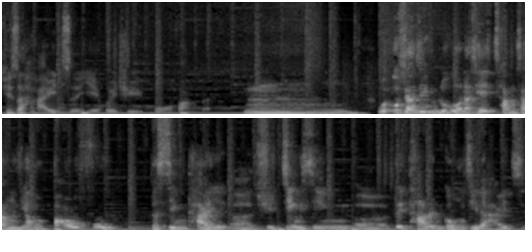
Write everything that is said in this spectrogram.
其实孩子也会去模仿的。嗯，我我相信，如果那些常常用报复的心态呃去进行呃对他人攻击的孩子。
